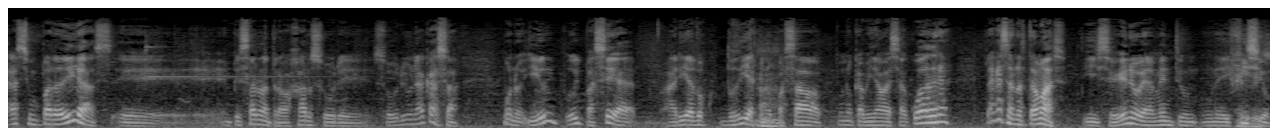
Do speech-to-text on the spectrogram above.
hace un par de días empezaron a trabajar sobre, sobre una casa. Bueno, y hoy, hoy pasé, haría dos, días que no pasaba, uno caminaba esa cuadra, la casa no está más y se ve obviamente un, edificio.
